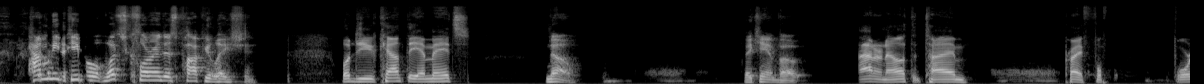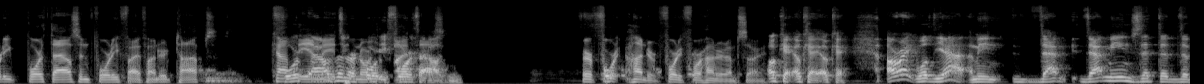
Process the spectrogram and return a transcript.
How many people? What's Clarinda's population? Well, do you count the inmates? No. They can't vote. I don't know. At the time, probably 44,000, 4,500 tops. Count 4, the inmates for 44,000. Or 400 4400 i'm sorry Okay, okay, okay. All right. Well, yeah. I mean that that means that the the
